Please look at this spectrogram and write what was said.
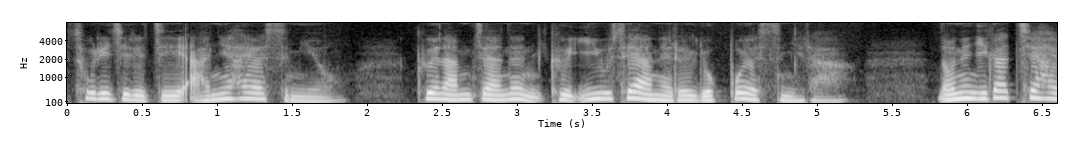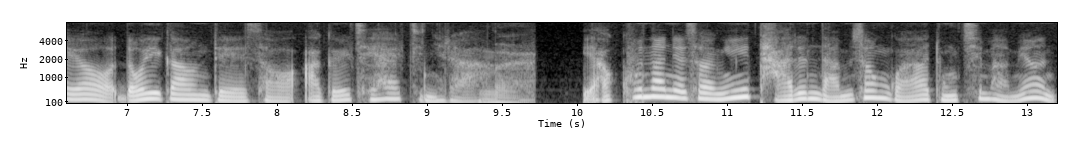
소리 지르지 아니하였으며 그 남자는 그 이웃의 아내를 욕보였습니다. 너는 이같이 하여 너희 가운데에서 악을 제할지니라. 네. 약혼한 여성이 다른 남성과 동침하면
